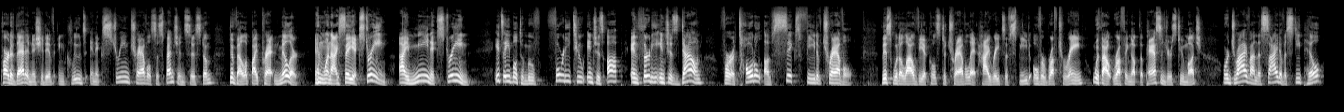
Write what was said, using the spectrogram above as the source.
Part of that initiative includes an extreme travel suspension system developed by Pratt & Miller. And when I say extreme, I mean extreme. It's able to move 42 inches up and 30 inches down for a total of 6 feet of travel. This would allow vehicles to travel at high rates of speed over rough terrain without roughing up the passengers too much, or drive on the side of a steep hill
